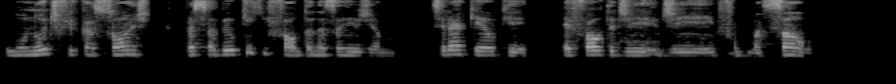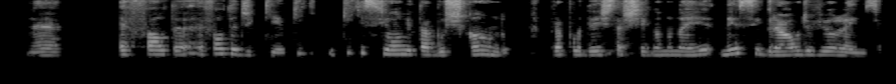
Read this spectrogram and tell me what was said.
por notificações para saber o que, que falta nessa região. Será que é o que? É falta de, de informação? Né? É falta, é falta de quê? O que, o que, que esse homem está buscando para poder estar chegando na, nesse grau de violência?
